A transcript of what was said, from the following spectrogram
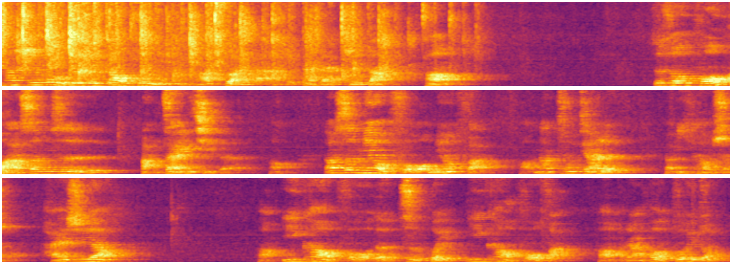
那师父就是告诉你们啊，转达给大家知道，啊，就说佛法僧是绑在一起的，啊。要是没有佛没有法，啊，那出家人要依靠什么？还是要啊依靠佛的智慧，依靠佛法，啊，然后做一种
